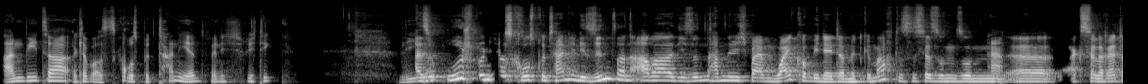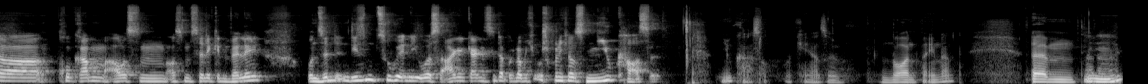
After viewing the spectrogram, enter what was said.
Anbieter, ich glaube aus Großbritannien, wenn ich richtig Liege? Also ursprünglich aus Großbritannien, die sind dann aber, die sind, haben nämlich beim Y Combinator mitgemacht. Das ist ja so ein, so ein ah. äh, Accelerator-Programm aus dem, aus dem Silicon Valley und sind in diesem Zuge in die USA gegangen, sind aber, glaube ich, ursprünglich aus Newcastle. Newcastle, okay, also im Norden von England. Ähm, mhm.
